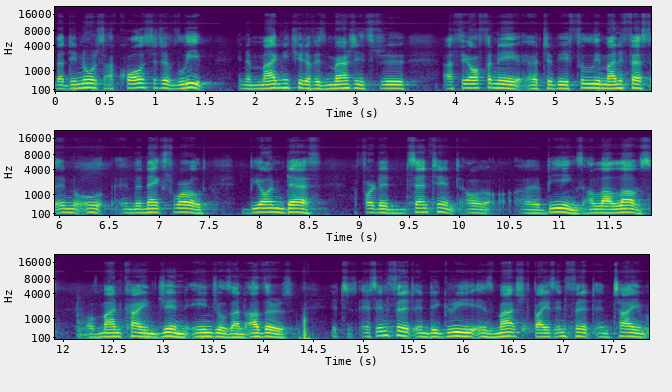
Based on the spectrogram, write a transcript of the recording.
that denotes a qualitative leap in the magnitude of his mercy through a theophany uh, to be fully manifest in, in the next world, beyond death, for the sentient uh, beings Allah loves, of mankind, jinn, angels, and others. Its, its infinite in degree is matched by its infinite in time,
